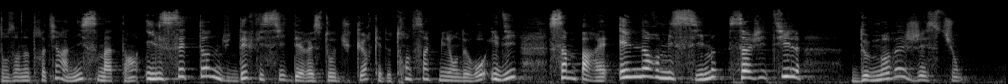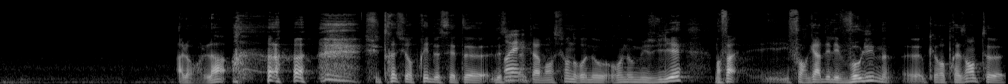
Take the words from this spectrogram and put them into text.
dans un entretien à Nice matin. Il s'étonne du déficit des restos du cœur, qui est de 35 millions d'euros. Il dit Ça me paraît énormissime. S'agit-il de mauvaise gestion? Alors là, je suis très surpris de cette, de cette intervention de Renaud, Renaud Muselier. Enfin, il faut regarder les volumes euh, que représentent euh,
